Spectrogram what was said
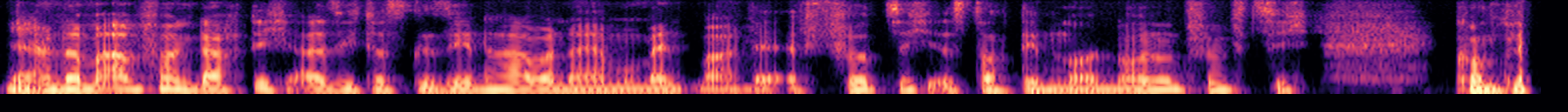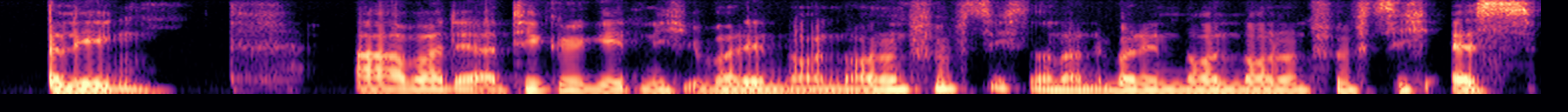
Ja. Und am Anfang dachte ich, als ich das gesehen habe, naja, Moment mal, der F40 ist doch dem 959 komplett überlegen. Aber der Artikel geht nicht über den 959, sondern über den 959S.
